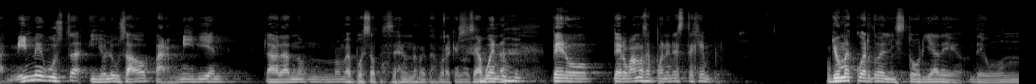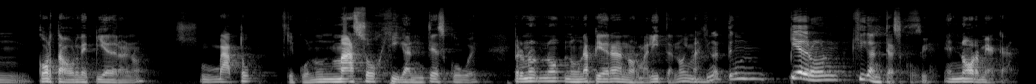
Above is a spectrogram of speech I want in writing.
a mí me gusta y yo lo he usado para mí bien. La verdad, no, no me he puesto a pensar en una metáfora que no sea buena. pero, pero vamos a poner este ejemplo. Yo me acuerdo de la historia de, de un cortador de piedra, ¿no? Un vato que con un mazo gigantesco, güey. Pero no, no, no una piedra normalita, ¿no? Imagínate un piedrón gigantesco, enorme acá.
